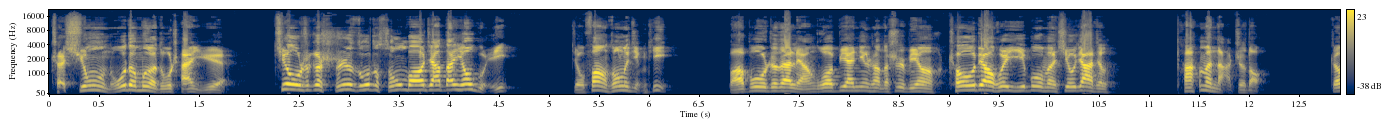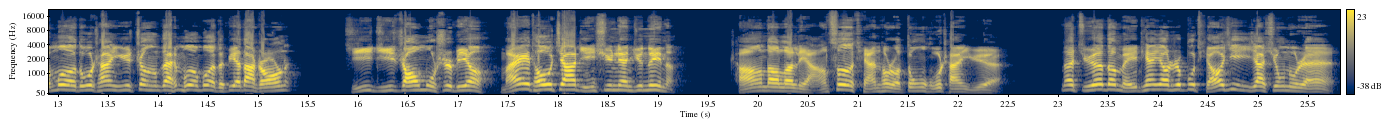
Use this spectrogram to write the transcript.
这匈奴的默毒单于就是个十足的怂包加胆小鬼，就放松了警惕，把布置在两国边境上的士兵抽调回一部分休假去了。他们哪知道，这默毒单于正在默默的憋大招呢。积极招募士兵，埋头加紧训练军队呢。尝到了两次甜头的东湖单于，那觉得每天要是不调戏一下匈奴人，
